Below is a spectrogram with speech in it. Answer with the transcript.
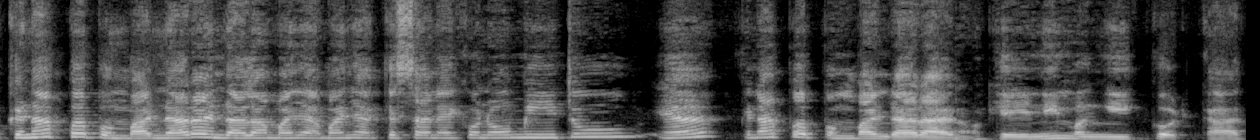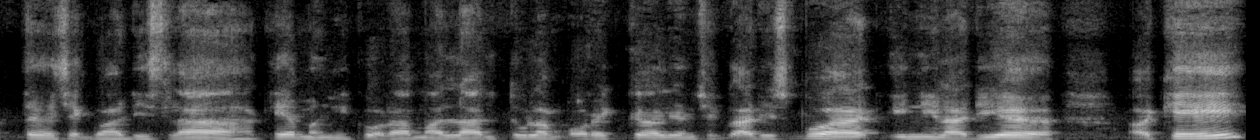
Kenapa pembandaran dalam banyak-banyak kesan ekonomi tu? Ya, kenapa pembandaran? Okey, ini mengikut kata Cikgu Adis lah. Okey, mengikut ramalan tulang oracle yang Cikgu Adis buat, inilah dia. Okey,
